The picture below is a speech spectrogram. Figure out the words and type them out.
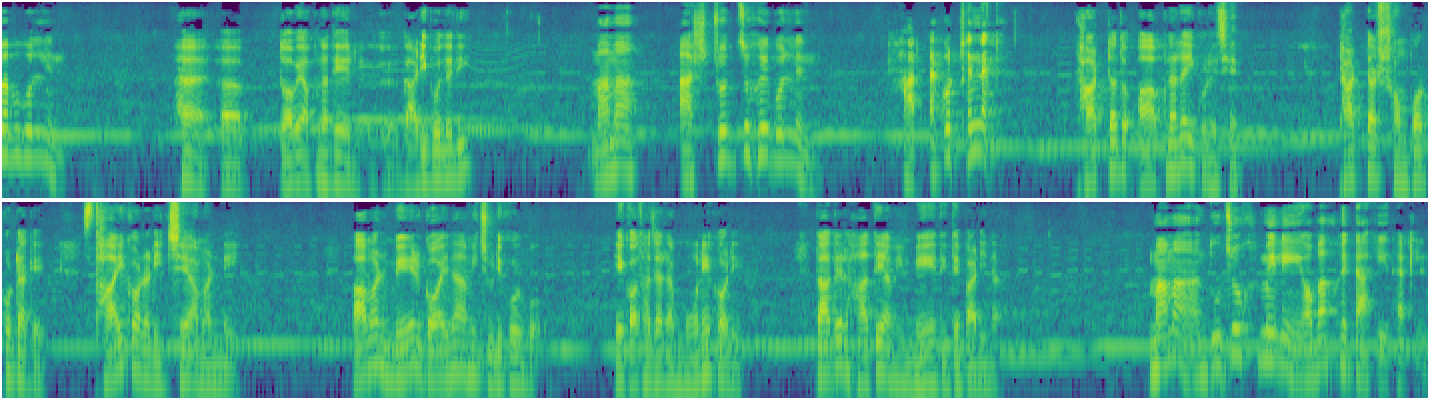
বাবু বললেন হ্যাঁ তবে আপনাদের গাড়ি বলে দিই। মামা আশ্চর্য হয়ে বললেন ঠাট্টা করছেন নাকি? ঠাট্টা তো আপনারাই করেছেন। ঠাট্টার সম্পর্কটাকে স্থায়ী করার ইচ্ছে আমার নেই। আমার মেয়ের গয়না আমি চুরি করব। এ কথা যারা মনে করে, তাদের হাতে আমি মেয়ে দিতে পারি না। মামা, দু চোখ মেলে অবাক হয়ে তাকিয়ে থাকলেন।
